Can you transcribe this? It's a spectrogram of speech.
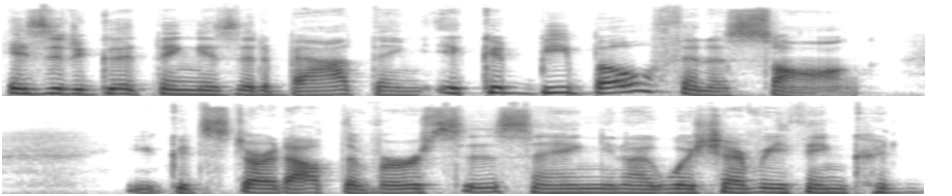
Is it a good thing? Is it a bad thing? It could be both in a song. You could start out the verses saying, you know, I wish everything could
